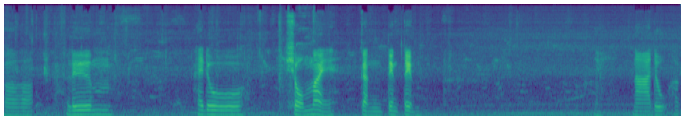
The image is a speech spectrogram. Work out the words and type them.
ก็ลืมให้ดูโฉมใหม่กันเต็มเต็มๆ นาดุครับ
